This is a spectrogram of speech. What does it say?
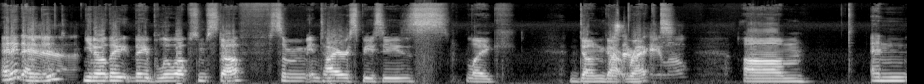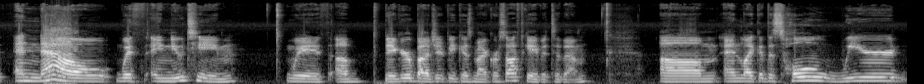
And it ended. Yeah. You know, they they blew up some stuff, some entire species like done got wrecked. Um, and and now with a new team with a bigger budget because Microsoft gave it to them, um, and like this whole weird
